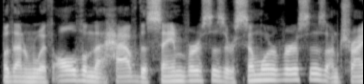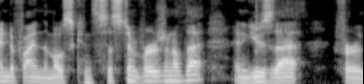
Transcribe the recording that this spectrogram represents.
But then with all of them that have the same verses or similar verses, I'm trying to find the most consistent version of that and use that for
